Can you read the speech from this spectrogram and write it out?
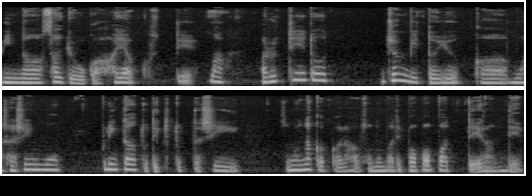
みんな作業が早くてまあある程度準備というかもう写真もプリントアウトできとったしその中からその場でパパパって選んで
